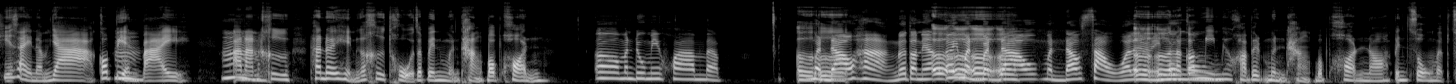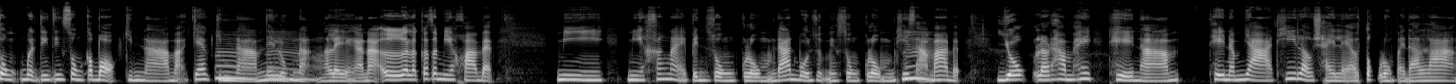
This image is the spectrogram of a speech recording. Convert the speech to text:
ที่ใส่น้ำยาก็เปลี่ยนไปอืมอันนั้นคือถ้าเคยเห็นก็คือโถจะเป็นเหมือนถังป๊อปคอร์นเออ มันดูมีความแบบเออเหมือนดาวหางด้วยตอนเนี้ยเออเอ้ยเหมือนเออเหมือนเออดาวเหมือนดาวเสาร์อะไรเออแบบเอนี้อแล้วก็งงๆมีมีความเป็นเหมือนถังป๊อปคอร์นเนาะเป็นทรงแบบทรงเหมือนจริง ๆ ทรงกระบอกกินน้ำอะแก้วกินน้ำอืมในโรงหนังอะไรอย่างเงี้ยนะเออแล้วก็จะมีความแบบ มีมีข้างในเป็นทรงกลม ด้านบนสุดเป็นทรงกลมที่อืมสามารถแบบยกแล้วทำให้เทน้ำเทน้ำยาที่เราใช้แล้วตกลงไปด้านล่าง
